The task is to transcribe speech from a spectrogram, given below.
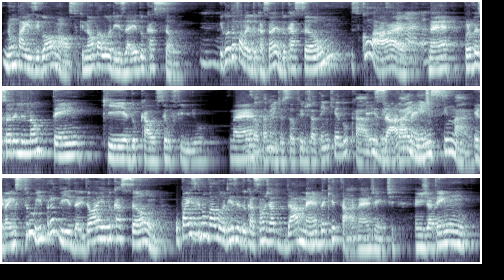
num país igual ao nosso, que não valoriza a educação, e quando eu falo educação, é educação escolar, Escolar, né? O professor, ele não tem que educar o seu filho, né? Exatamente, o seu filho já tem que educar. Ele vai Exatamente. ensinar. Ele vai instruir pra vida. Então a educação, o país que não valoriza a educação já dá a merda que tá, né, gente? A gente já tem um,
